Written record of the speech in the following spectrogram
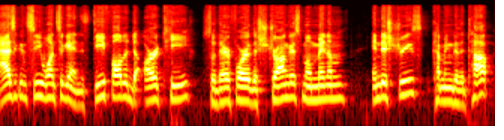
As you can see, once again, it's defaulted to RT, so therefore the strongest momentum industries coming to the top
